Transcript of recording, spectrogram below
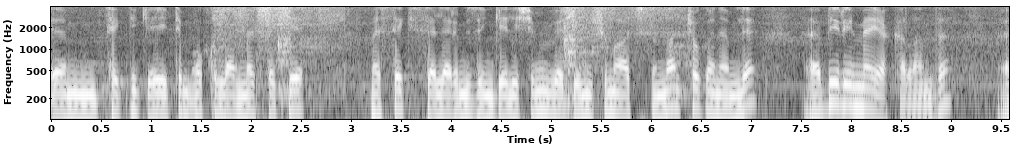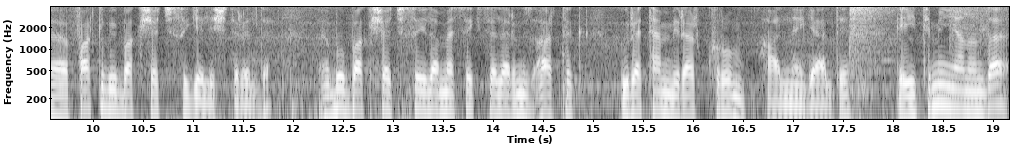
e, teknik eğitim okullar mesleki meslek hisselerimizin gelişimi ve dönüşümü açısından çok önemli e, bir ilme yakalandı. E, farklı bir bakış açısı geliştirildi. E, bu bakış açısıyla meslek hisselerimiz artık üreten birer kurum haline geldi. Eğitimin yanında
